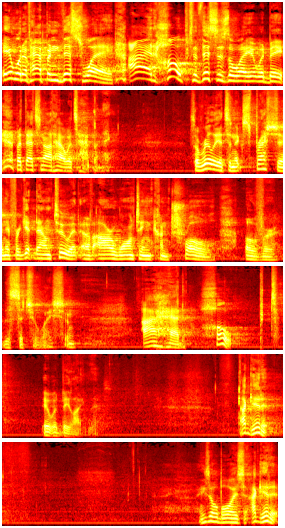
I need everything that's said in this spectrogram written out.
it would have happened this way. I had hoped that this is the way it would be, but that's not how it's happening. So, really, it's an expression, if we get down to it, of our wanting control over the situation. I had hoped it would be like this. I get it. These old boys, I get it.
